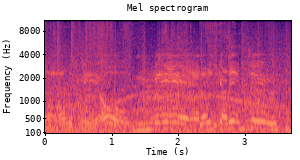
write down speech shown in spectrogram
Yeah, that was me. Oh man, I just got him too.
